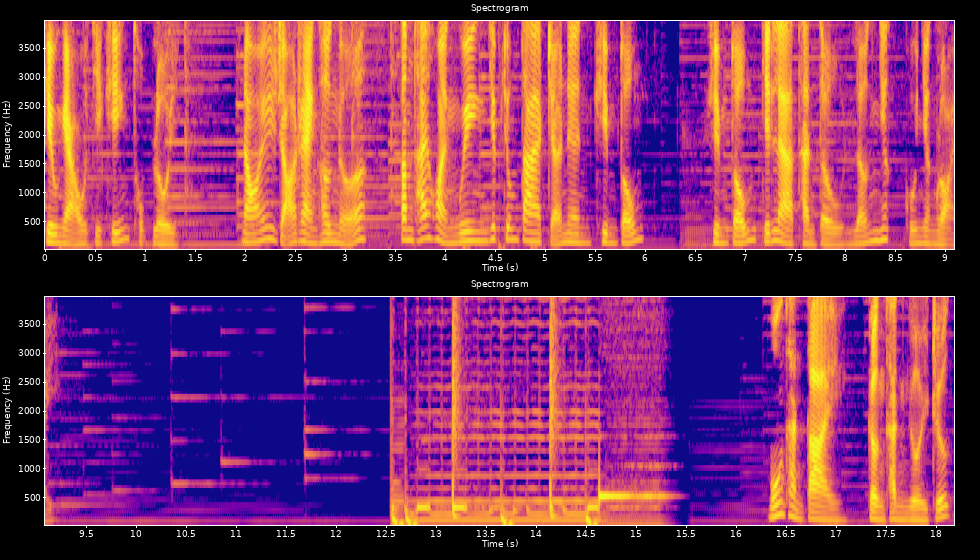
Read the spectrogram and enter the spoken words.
kiêu ngạo chỉ khiến thụt lùi nói rõ ràng hơn nữa tâm thái hoàn nguyên giúp chúng ta trở nên khiêm tốn. Khiêm tốn chính là thành tựu lớn nhất của nhân loại. Muốn thành tài, cần thành người trước.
